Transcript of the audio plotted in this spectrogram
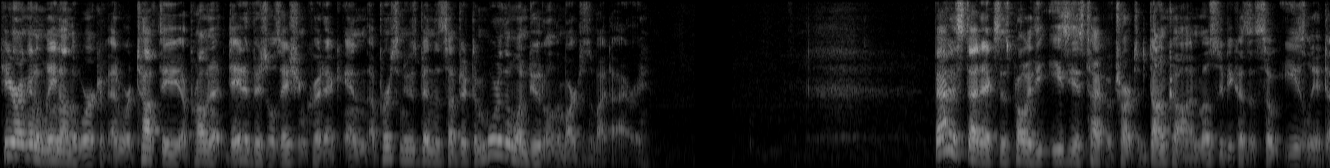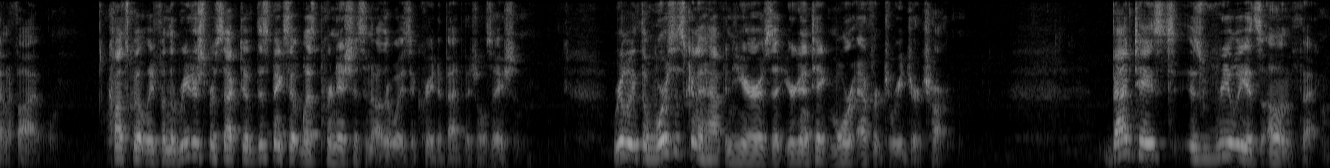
Here I'm going to lean on the work of Edward Tufte, a prominent data visualization critic and a person who's been the subject of more than one doodle in the margins of my diary. Bad aesthetics is probably the easiest type of chart to dunk on, mostly because it's so easily identifiable. Consequently, from the reader's perspective, this makes it less pernicious in other ways to create a bad visualization. Really, the worst that's going to happen here is that you're going to take more effort to read your chart. Bad taste is really its own thing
